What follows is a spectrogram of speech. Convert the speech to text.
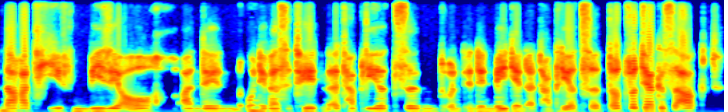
Narrativen, wie sie auch an den Universitäten etabliert sind und in den Medien etabliert sind. Dort wird ja gesagt,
